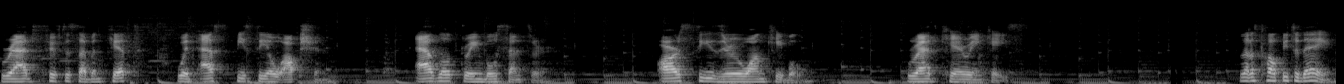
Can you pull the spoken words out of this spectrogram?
RAD-57 kit with SPCO option, adult rainbow sensor, RC01 cable, RAD carrying case. Let us help you today.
